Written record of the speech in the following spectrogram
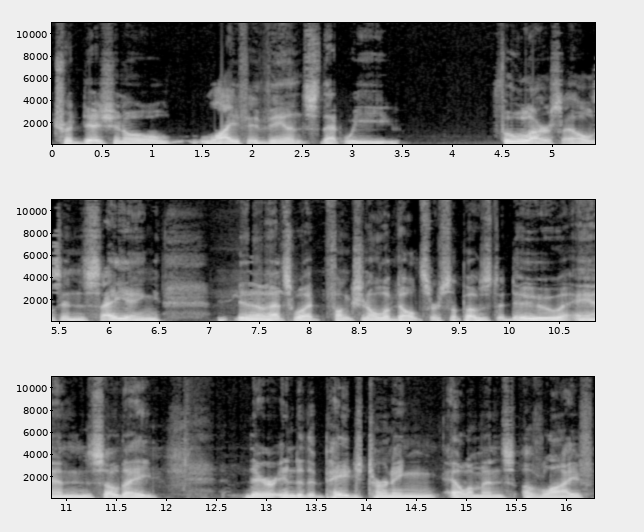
traditional life events that we fool ourselves in saying. You know, that's what functional adults are supposed to do. And so they they're into the page turning elements of life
